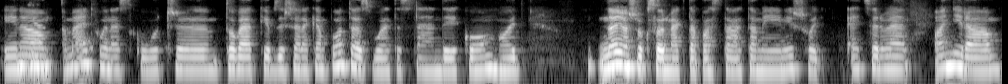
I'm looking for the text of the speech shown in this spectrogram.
Én a, a Mindfulness Coach továbbképzése nekem pont az volt a szándékom, hogy nagyon sokszor megtapasztaltam én is, hogy egyszerűen annyira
